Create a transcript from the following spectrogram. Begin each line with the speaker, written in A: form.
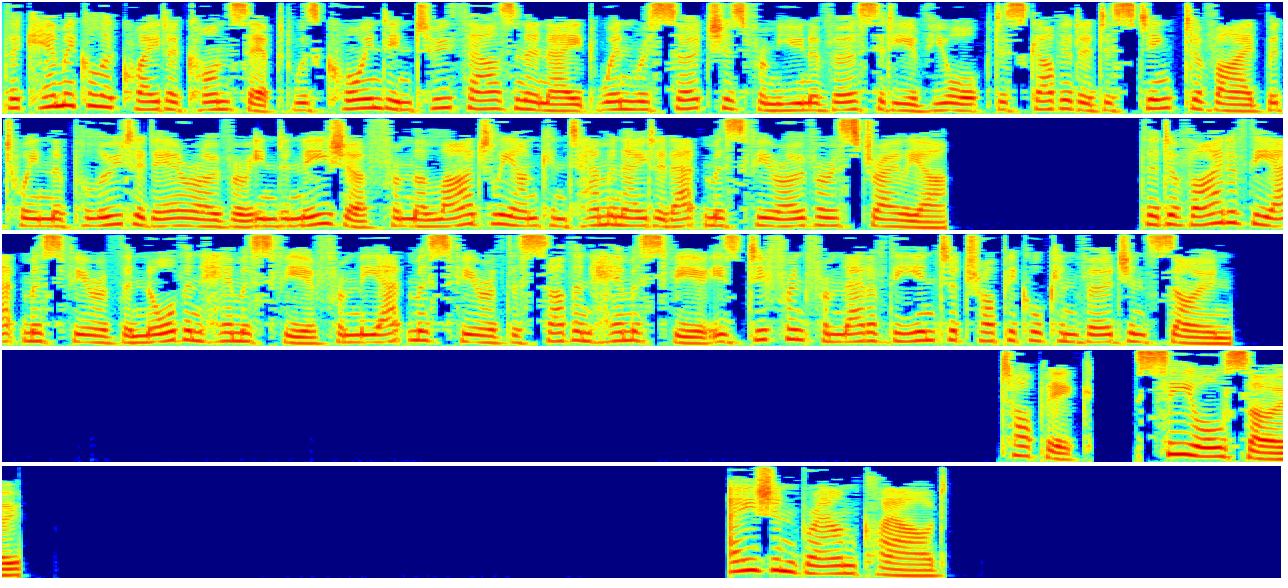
A: The chemical equator concept was coined in 2008 when researchers from University of York discovered a distinct divide between the polluted air over Indonesia from the largely uncontaminated atmosphere over Australia. The divide of the atmosphere of the Northern Hemisphere from the atmosphere of the Southern Hemisphere is different from that of the Intertropical Convergence Zone. See also Asian brown cloud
